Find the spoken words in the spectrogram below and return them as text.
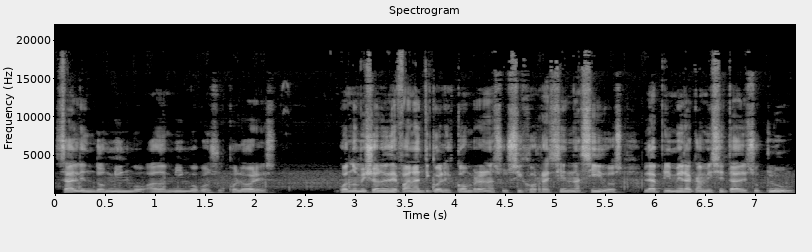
salen domingo a domingo con sus colores. Cuando millones de fanáticos les compran a sus hijos recién nacidos la primera camiseta de su club.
